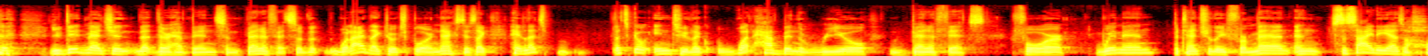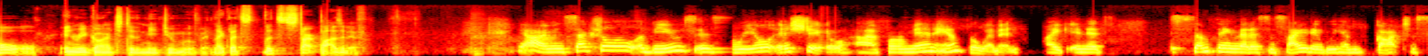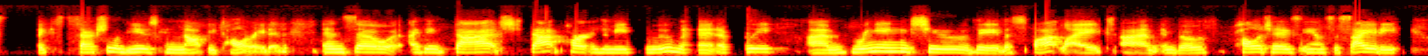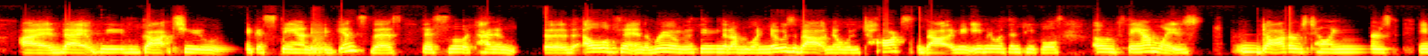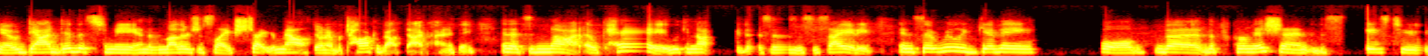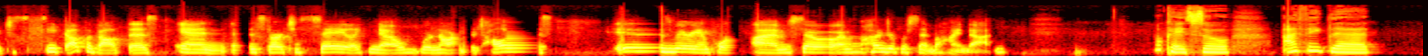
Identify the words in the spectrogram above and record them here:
you did mention that there have been some benefits. So the, what I'd like to explore next is like, hey, let's let's go into like what have been the real benefits for women, potentially for men, and society as a whole in regards to the Me Too movement. Like let's let's start positive. Yeah, I mean, sexual abuse is a real issue uh, for men and for women. Like, and it's something that as society we have got to like sexual abuse cannot be tolerated and so i think that that part of the me movement of really um, bringing to the the spotlight um, in both politics and society uh, that we've got to take a stand against this this kind of the, the elephant in the room, the thing that everyone knows about, no one talks about. I mean, even within people's own families, daughters telling mothers, you know, dad did this to me, and the mother's just like, shut your mouth, don't ever talk about that kind of thing. And that's not okay. We cannot do this as a society. And so really giving people the the permission, the space to to speak up about this and, and start to say, like, no, we're not going to tolerate this is very important. Um, so I'm 100% behind that. Okay, so I think that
